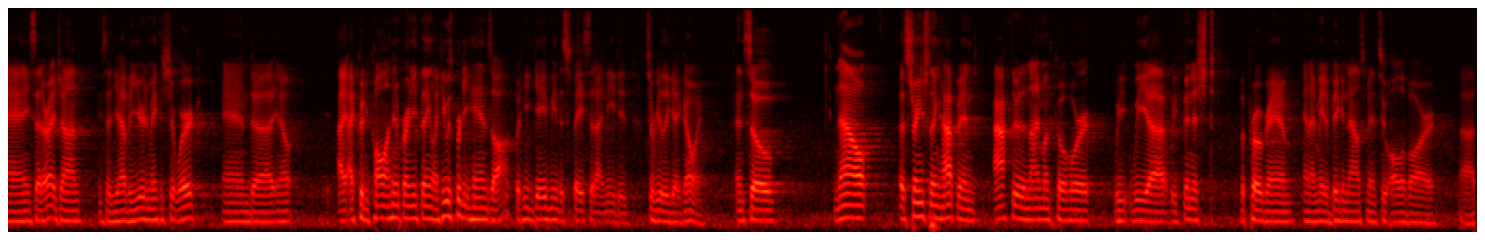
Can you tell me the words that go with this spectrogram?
and he said, all right, John, he said, you have a year to make this shit work. And, uh, you know, I, I couldn't call on him for anything. Like he was pretty hands off, but he gave me the space that I needed to really get going. And so now a strange thing happened after the nine month cohort. We, we, uh, we finished the program and I made a big announcement to all of our uh,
